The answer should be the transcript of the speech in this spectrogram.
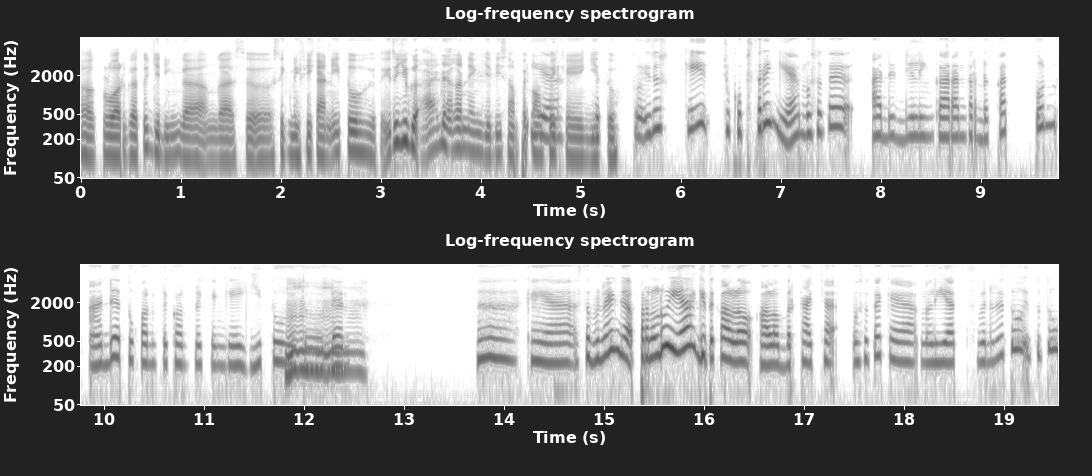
eee, keluarga tuh jadi nggak nggak sesignifikan itu gitu. Itu juga ada kan yang jadi sampai konflik Iya, kayak gitu. betul. Itu s kayaknya cukup sering ya, maksudnya ada di lingkaran terdekat pun ada tuh konflik-konflik yang kayak gitu, Mhm gitu. mhm Dan eh, kayak sebenarnya nggak perlu ya gitu kalau kalau berkaca, maksudnya kayak ngelihat sebenarnya tuh itu tuh,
